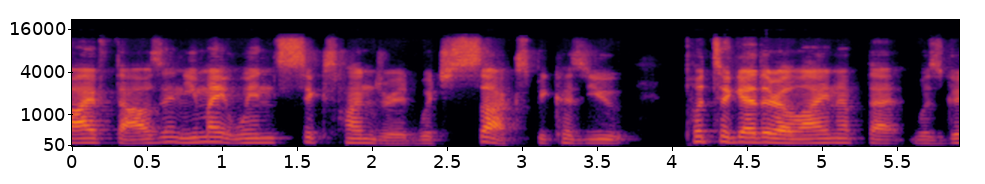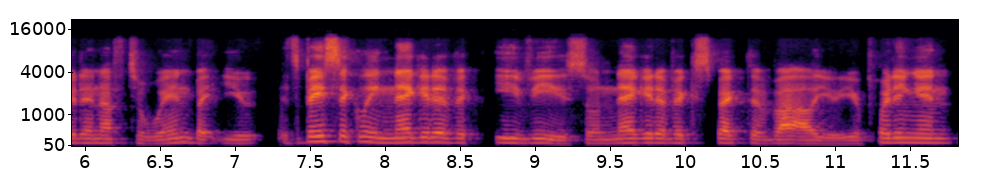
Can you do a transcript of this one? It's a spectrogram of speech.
5,000, you might win 600, which sucks because you put together a lineup that was good enough to win, but you it's basically negative EV, so negative expected value. You're putting in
